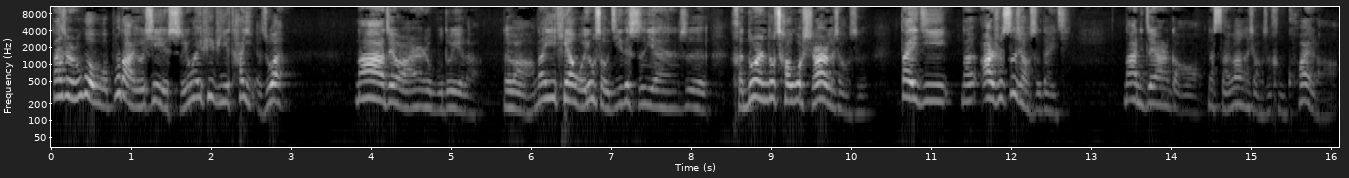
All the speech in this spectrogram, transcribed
但是如果我不打游戏，使用 APP 它也转。那这玩意儿就不对了，对吧？那一天我用手机的时间是很多人都超过十二个小时，待机那二十四小时待机，那你这样搞，那三万个小时很快了啊。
